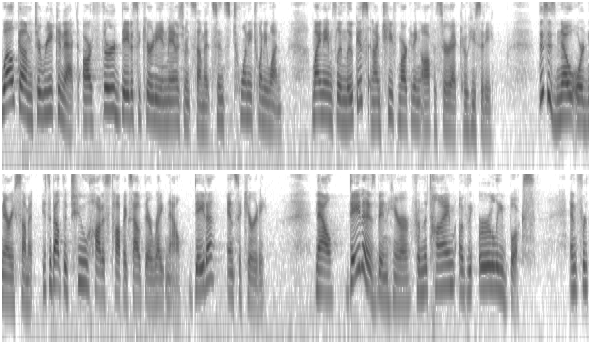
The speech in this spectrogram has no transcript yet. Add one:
Welcome to Reconnect, our third Data Security and Management Summit since 2021. My name's Lynn Lucas, and I'm Chief Marketing Officer at Cohesity. This is no ordinary summit. It's about the two hottest topics out there right now, data and security. Now, data has been here from the time of the early books. And for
